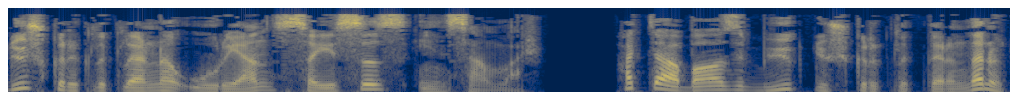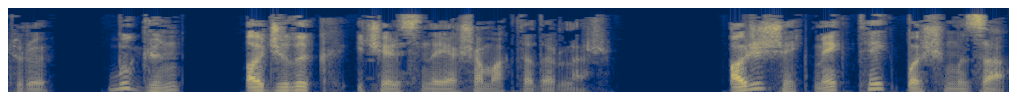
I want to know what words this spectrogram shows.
Düş kırıklıklarına uğrayan sayısız insan var. Hatta bazı büyük düş kırıklıklarından ötürü bugün acılık içerisinde yaşamaktadırlar. Acı çekmek tek başımıza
